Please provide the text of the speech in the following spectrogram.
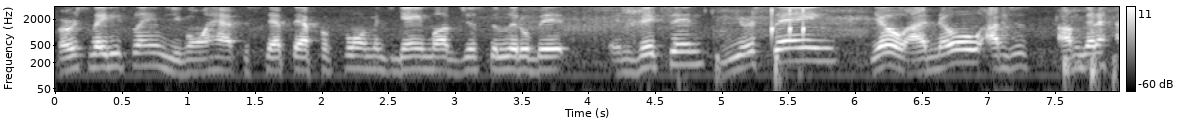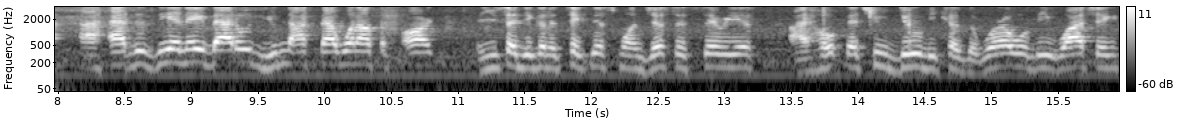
First Lady Flames, you're gonna have to step that performance game up just a little bit. And Vixen, you're saying, yo, I know I'm just I'm gonna I had this DNA battle. You knocked that one out the park, and you said you're gonna take this one just as serious. I hope that you do because the world will be watching.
